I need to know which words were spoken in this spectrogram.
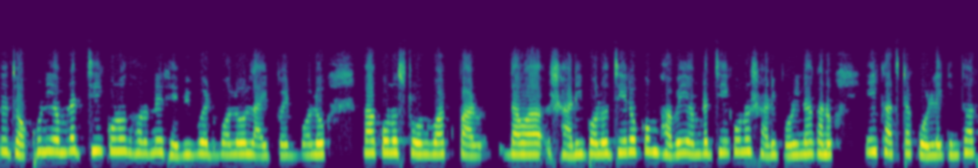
তো যখনই আমরা যে কোনো ধরনের হেভি ওয়েট বলো লাইট ওয়েট বলো বা কোনো স্টোন ওয়ার্ক দেওয়া শাড়ি বলো যেরকম ভাবেই আমরা যে কোনো শাড়ি পরি না কেন, এই কাজটা করলে কিন্তু আর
